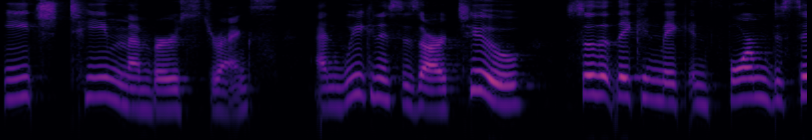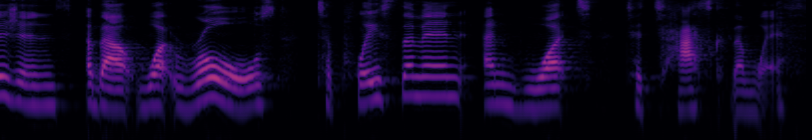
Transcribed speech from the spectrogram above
each team member's strengths and weaknesses are too, so that they can make informed decisions about what roles to place them in and what to task them with.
